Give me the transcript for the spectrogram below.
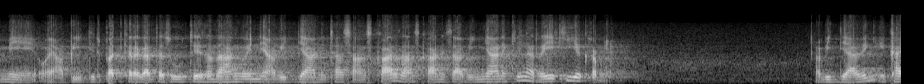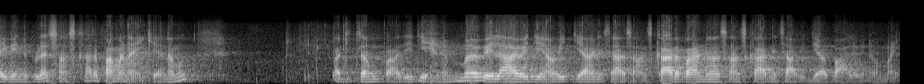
මේ ඔය අපි ඉදිරිපත් කරගත්ත සූත්‍රයේ සඳහන් වෙන්නේ අවිද්‍යාව නිසා සංස්කාර සංස්කාර නිසා විඥාන කියලා රේඛීය ක්‍රමයක්. අවිද්‍යාවෙන් එකයි වෙන්න පුළුවන් සංස්කාර පමණයි කියලා. නමුත් පටිච්චසමුපාදයේදී හැම වෙලාවෙදී අවිද්‍යාව නිසා සංස්කාර පහළනවා සංස්කාර නිසා අවිද්‍යාව පහළ වෙනවමයි.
